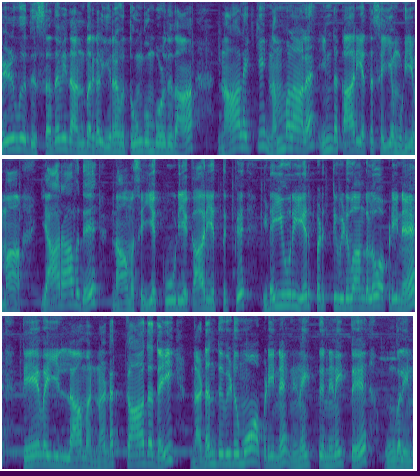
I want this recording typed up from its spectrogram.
எழுபது சதவீத அன்பர்கள் இரவு தூங்கும் பொழுது தான் நாளைக்கு நம்மளால் இந்த காரியத்தை செய்ய முடியுமா? யாராவது நாம் செய்யக்கூடிய காரியத்துக்கு இடையூறு ஏற்படுத்தி விடுவாங்களோ அப்படின்னு தேவையில்லாமல் நடக்காததை நடந்து விடுமோ அப்படின்னு நினைத்து நினைத்து உங்களின்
